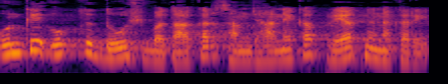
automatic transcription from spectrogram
उनके उक्त दोष बताकर समझाने का प्रयत्न न करे।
